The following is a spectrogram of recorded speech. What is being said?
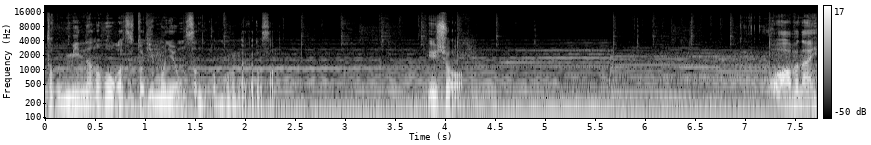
多分みんなの方がずっと疑問に思ってたんだと思うんだけどさ。よいしょ。お危ない。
